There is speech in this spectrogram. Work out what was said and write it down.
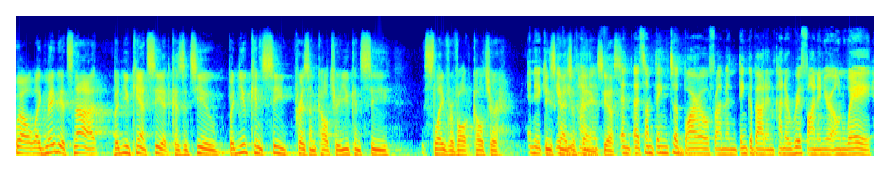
Well, like maybe it's not, but you can't see it because it's you, but you can see prison culture, you can see slave revolt culture. And it these kinds of things, of, yes. And uh, something to borrow from and think about and kind of riff on in your own way.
